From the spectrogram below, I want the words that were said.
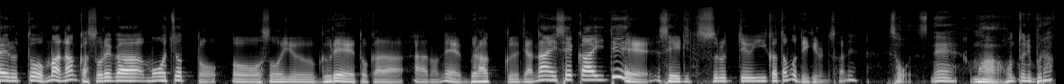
えると、まあ、なんかそれがもうちょっとおそういうグレーとかあの、ね、ブラックじゃない世界で成立するっていう言い方もできるんですかね。そうですね。まあ、本当にブラッ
